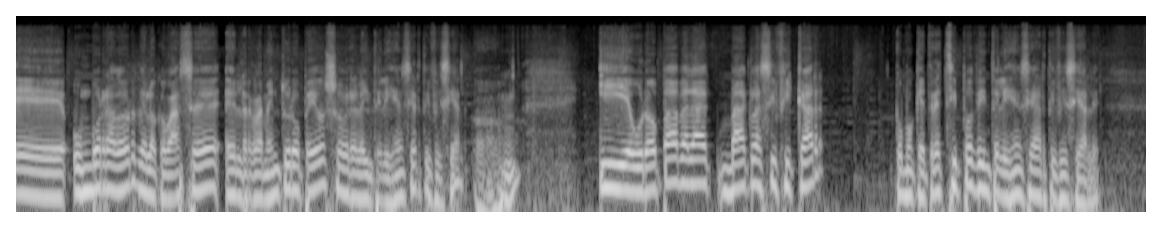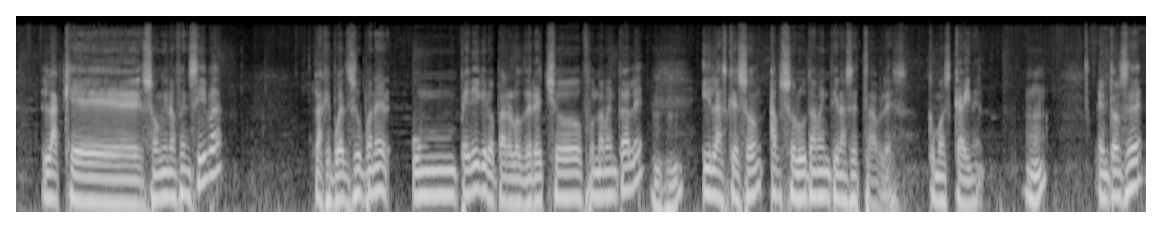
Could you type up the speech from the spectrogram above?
eh, un borrador de lo que va a ser el reglamento europeo sobre la inteligencia artificial. ¿Mm? Y Europa va a, va a clasificar como que tres tipos de inteligencias artificiales. Las que son inofensivas, las que pueden suponer un peligro para los derechos fundamentales y las que son absolutamente inaceptables, como Skynet. ¿Mm? Entonces,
